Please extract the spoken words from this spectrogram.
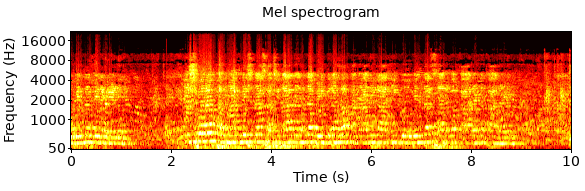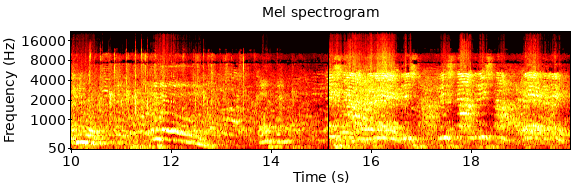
गोविंद विरहिणम् ईश्वर परमाकृष्ण सचिदानंद विग्रह अनादिरादि गोविंद सर्व कारण कारण हरि बोल कृष्णा कृष्णा हरे हरे हरे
